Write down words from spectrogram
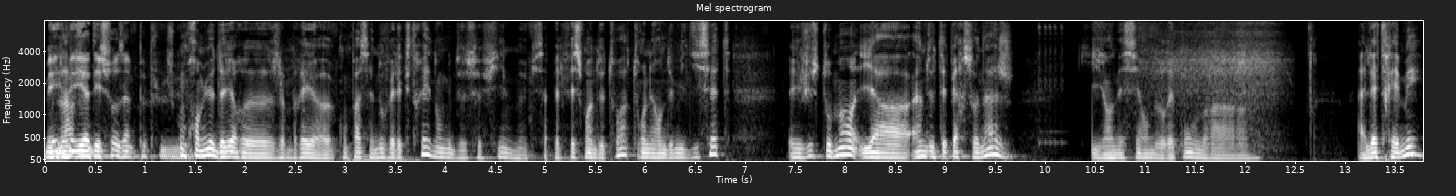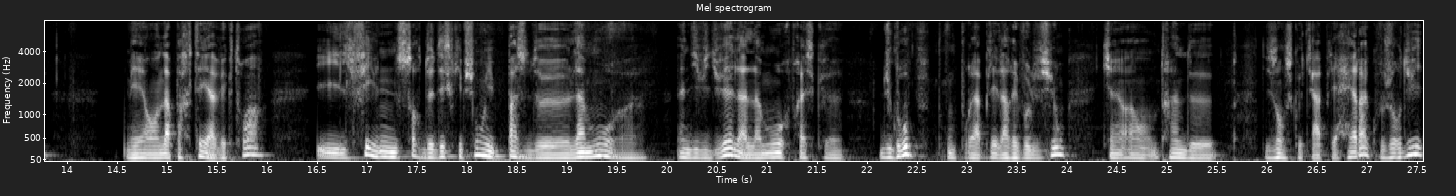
Mais, il y a des choses un peu plus. Je comprends mieux. D'ailleurs, euh, j'aimerais euh, qu'on passe un nouvel extrait donc, de ce film qui s'appelle Fais soin de toi, tourné en 2017. Et justement, il y a un de tes personnages qui, en essayant de répondre à, à l'être aimé, mais en aparté avec toi, il fait une sorte de description. Il passe de l'amour euh, individuel à l'amour presque du groupe, qu'on pourrait appeler la révolution, qui est en train de, disons ce que tu as appelé Hirak aujourd'hui,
